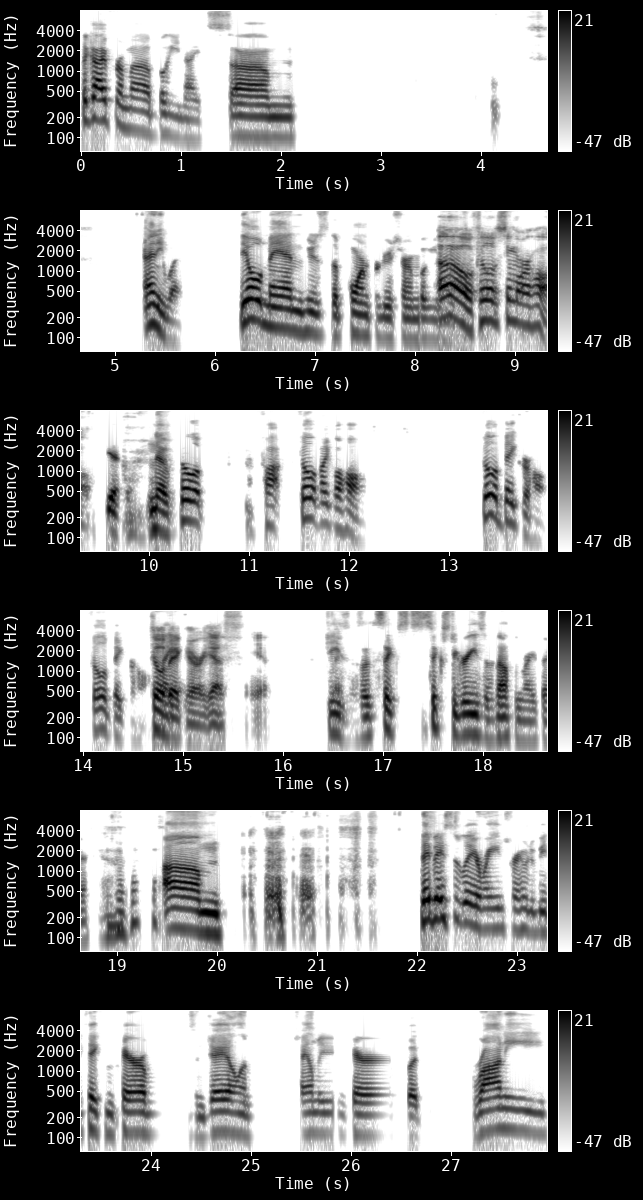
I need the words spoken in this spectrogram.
the guy from uh, Boogie Nights. Um, anyway, the old man who's the porn producer in Boogie. Nights. Oh, Philip Seymour Hall. Yeah, no, Philip, fuck, Philip Michael Hall, Philip Baker Hall, Philip Baker Hall. Phil Thank you. Baker, yes. Yeah. Jesus, that's six six degrees of nothing right there. Um, they basically arranged for him to be taken care of in jail and family taken care of. But Ronnie,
